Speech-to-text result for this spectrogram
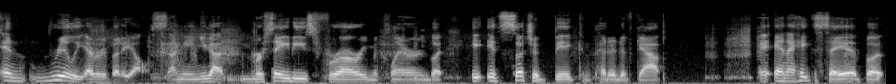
and really everybody else. I mean, you got Mercedes, Ferrari, McLaren, but it, it's such a big competitive gap and I hate to say it, but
